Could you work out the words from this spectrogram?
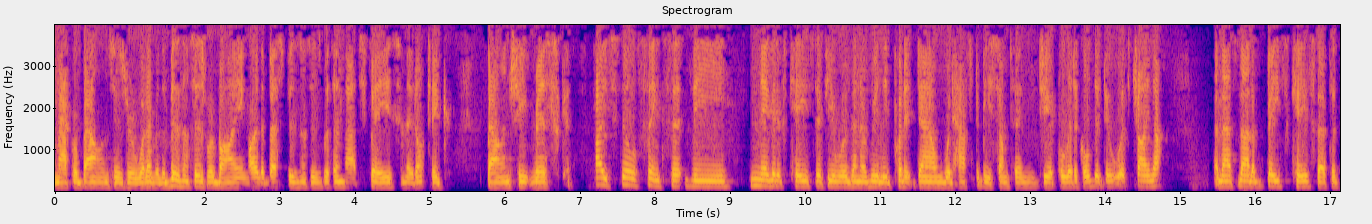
macro balances or whatever, the businesses we're buying are the best businesses within that space and they don't take balance sheet risk. I still think that the negative case, if you were going to really put it down, would have to be something geopolitical to do with China. And that's not a base case, that's a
